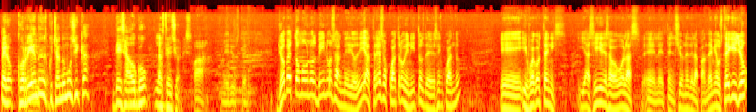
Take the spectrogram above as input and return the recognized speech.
Pero corriendo y escuchando música, desahogo las tensiones. Ah, mire usted. Yo me tomo unos vinos al mediodía, tres o cuatro vinitos de vez en cuando, eh, y juego tenis. Y así desahogo las eh, tensiones de la pandemia. ¿Usted, Guillo?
